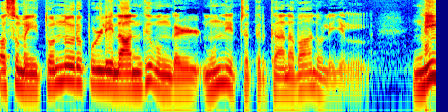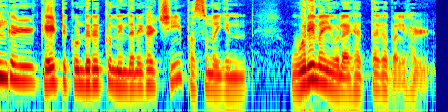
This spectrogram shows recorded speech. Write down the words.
பசுமை தொண்ணூறு புள்ளி நான்கு உங்கள் முன்னேற்றத்திற்கான வானொலியில். நீங்கள் கேட்டுக்கொண்டிருக்கும் இந்த நிகழ்ச்சி பசுமையின் உரிமை உலக தகவல்கள்.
